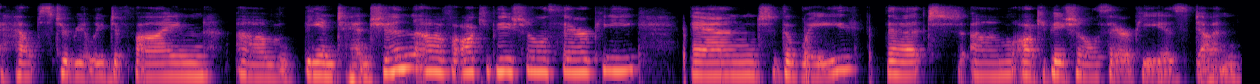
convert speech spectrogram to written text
helps to really define um, the intention of occupational therapy and the way that um, occupational therapy is done.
